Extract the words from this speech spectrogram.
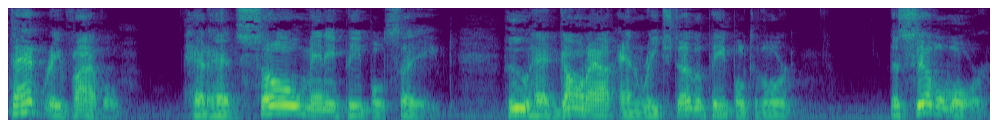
That revival had had so many people saved who had gone out and reached other people to the Lord. The Civil War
